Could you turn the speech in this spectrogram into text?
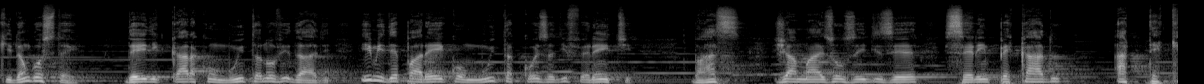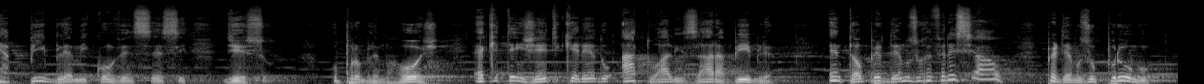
que não gostei. Dei de cara com muita novidade e me deparei com muita coisa diferente, mas jamais ousei dizer ser em pecado até que a Bíblia me convencesse disso. O problema hoje é que tem gente querendo atualizar a Bíblia. Então perdemos o referencial, perdemos o prumo.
